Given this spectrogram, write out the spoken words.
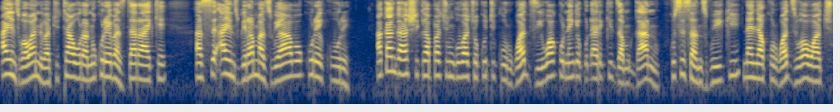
Ainzwa vanhu vachitaura nokureva zita rake asi ainzwira mazwi avo kure kure. Akanga asvika pachinguva chokuti kurwadziwa kunenge kudarikidza muganhu kusisanzwiki nanyakurwadziwa wacho.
